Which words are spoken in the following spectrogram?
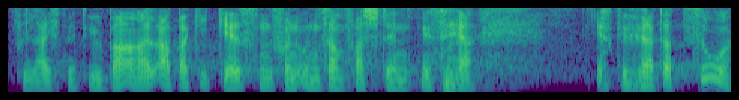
vielleicht nicht überall, aber gegessen von unserem Verständnis her. Es gehört dazu.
